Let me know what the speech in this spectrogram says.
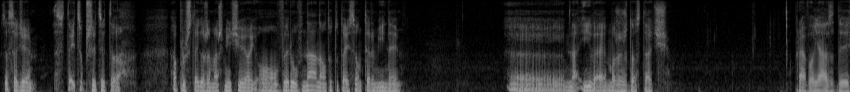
W zasadzie z tej cukrzycy to oprócz tego, że masz mieć ją wyrównaną, to tutaj są terminy yy, na ile możesz dostać prawo jazdy.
